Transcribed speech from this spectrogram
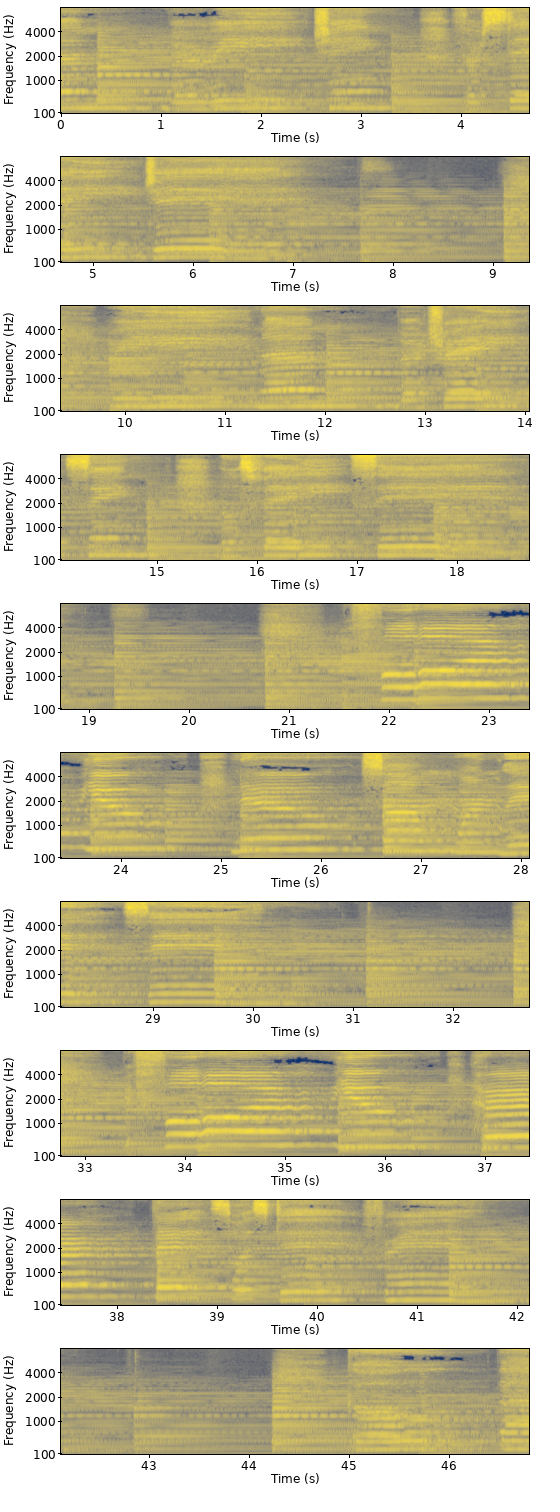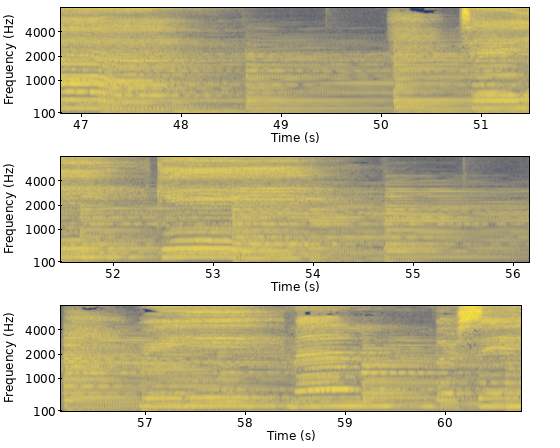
Remember reaching first stages. Remember tracing. take it. Remember, sing.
